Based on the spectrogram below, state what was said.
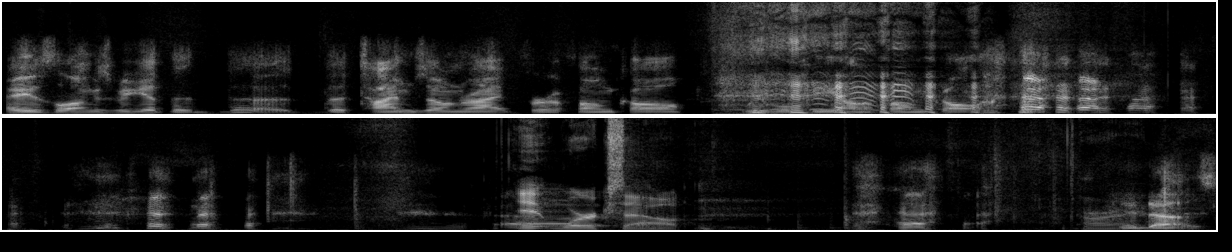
hey, as long as we get the, the the time zone right for a phone call, we will be on a phone call. It Uh, works out. All right. It does.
